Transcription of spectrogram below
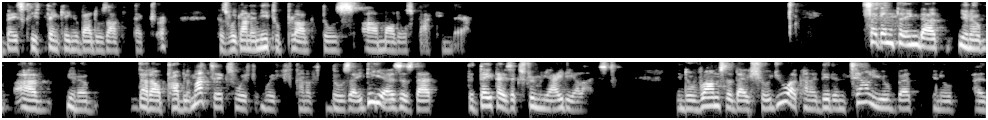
basically thinking about those architecture because we're going to need to plug those uh, models back in there. Second thing that you know, uh, you know, that are problematics with with kind of those ideas is that the data is extremely idealized. In the runs that I showed you, I kind of didn't tell you, but you know, uh,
